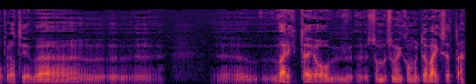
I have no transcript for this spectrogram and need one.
operative verktøy og, som, som, vi kommer til å iverksette.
